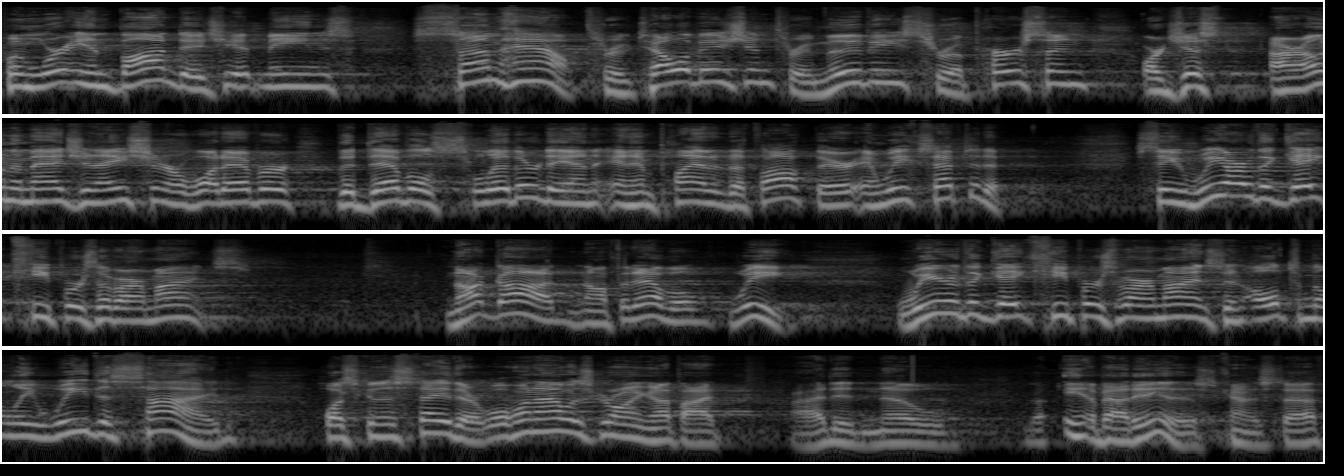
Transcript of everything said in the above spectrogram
when we're in bondage, it means somehow through television, through movies, through a person, or just our own imagination or whatever, the devil slithered in and implanted a thought there, and we accepted it. See, we are the gatekeepers of our minds. Not God, not the devil, we. We are the gatekeepers of our minds, and ultimately we decide what's going to stay there. Well, when I was growing up, I, I didn't know about any of this kind of stuff.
